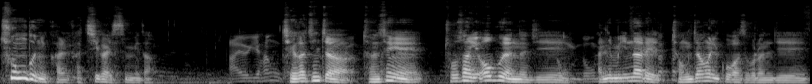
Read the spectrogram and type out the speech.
충분히 갈 가치가 있습니다. 제가 진짜 전생에 조상이 어부였는지 아니면 이날에 정장을 입고 가서 그런지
